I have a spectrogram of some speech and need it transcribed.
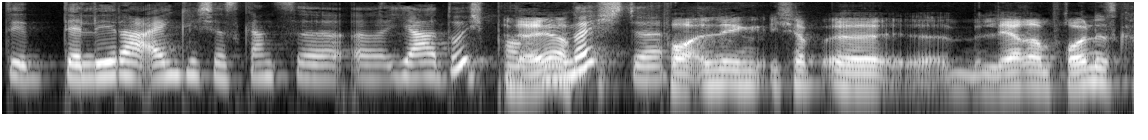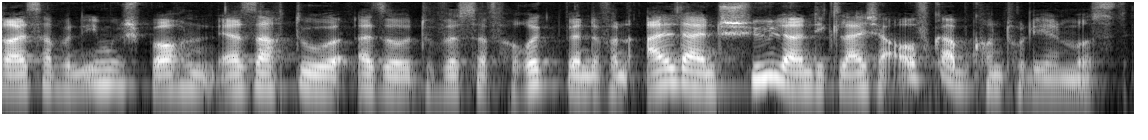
de der Lehrer eigentlich das ganze äh, Jahr durchbrauchen naja, möchte. Vor allen Dingen, ich habe äh, Lehrer im Freundeskreis, habe mit ihm gesprochen. Er sagt, du, also du wirst ja verrückt, wenn du von all deinen Schülern die gleiche Aufgabe kontrollieren musst.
